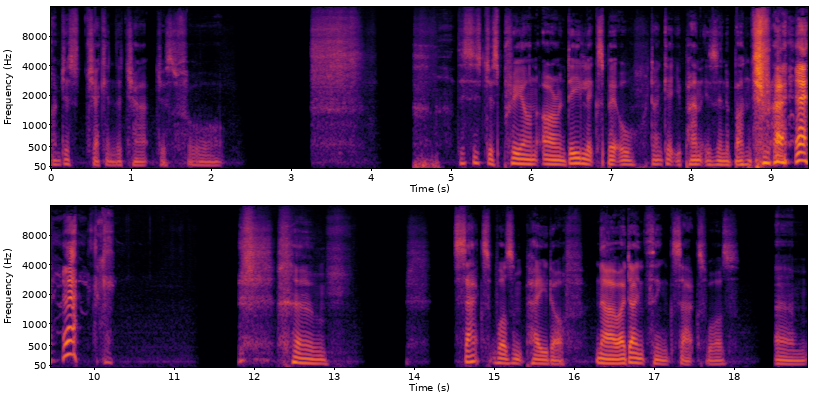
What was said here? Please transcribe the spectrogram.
I'm just checking the chat just for. This is just pre-on R and D lickspittle. Don't get your panties in a bunch, right? um, Sachs wasn't paid off. No, I don't think Sachs was. Um,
